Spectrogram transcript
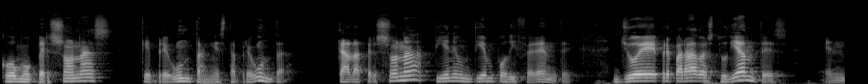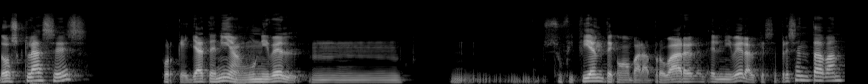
como personas que preguntan esta pregunta. Cada persona tiene un tiempo diferente. Yo he preparado a estudiantes en dos clases, porque ya tenían un nivel mm, suficiente como para probar el nivel al que se presentaban,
